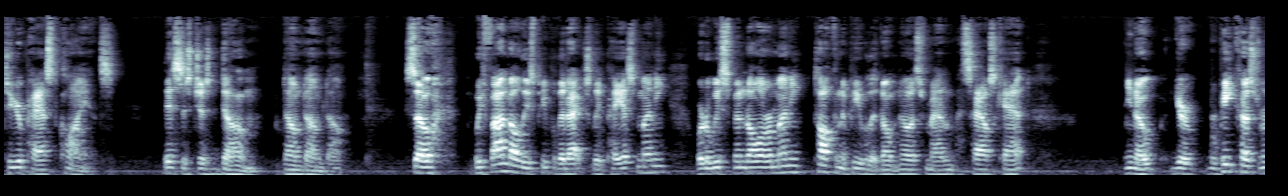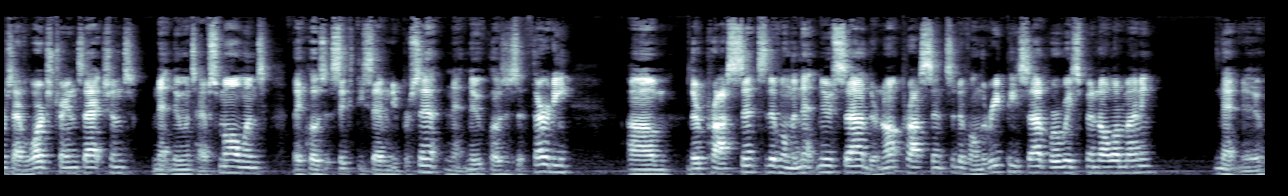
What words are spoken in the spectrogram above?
to your past clients. This is just dumb, dumb, dumb, dumb. So we find all these people that actually pay us money. Where do we spend all our money? Talking to people that don't know us from Adam's House Cat you know, your repeat customers have large transactions, net new ones have small ones. They close at 60, 70%, net new closes at 30. Um, they're price sensitive on the net new side. They're not price sensitive on the repeat side. Where we spend all our money? Net new.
